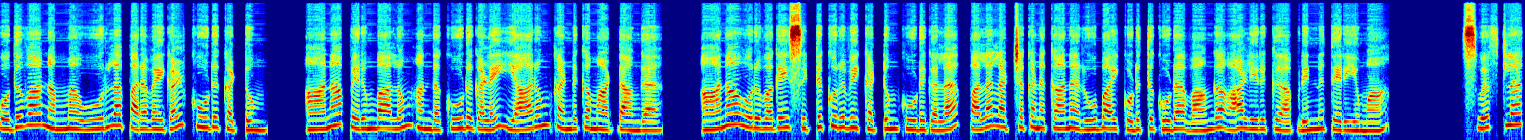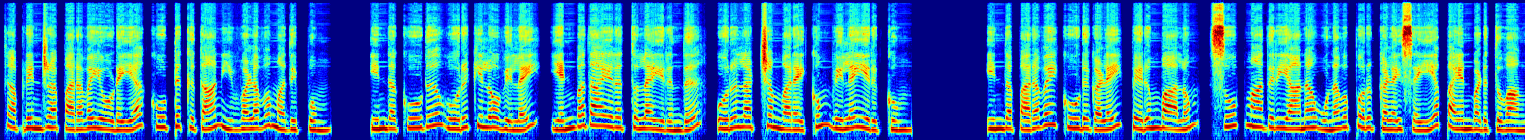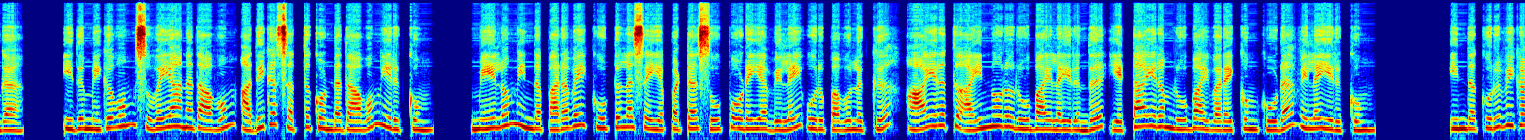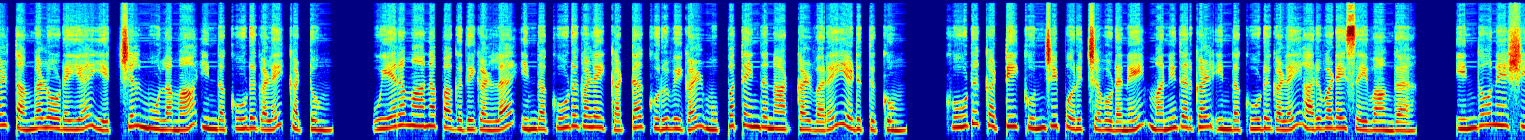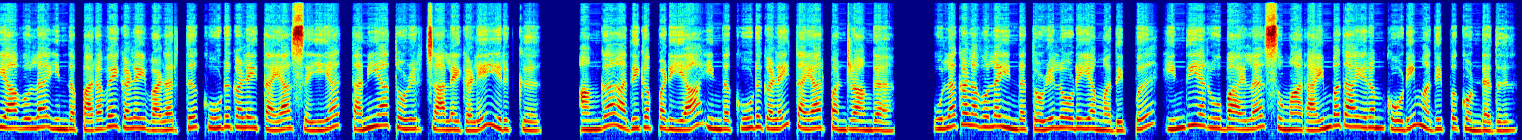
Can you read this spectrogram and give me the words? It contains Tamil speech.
பொதுவா நம்ம ஊர்ல பறவைகள் கூடு கட்டும். ஆனா பெரும்பாலும் அந்த கூடுகளை யாரும் கண்டுக்க மாட்டாங்க. ஆனா ஒரு வகை சிட்டுக்குருவி கட்டும் கூடுகள பல லட்சக்கணக்கான ரூபாய் கொடுத்து கூட வாங்க ஆள் இருக்கு அப்படின்னு தெரியுமா? ஸ்விஃப்ட்லட் அப்படின்ற பறவையோடைய கூட்டுக்கு தான் இவ்வளவு மதிப்பும். இந்த கூடு ஒரு கிலோ விலை எண்பதாயிரத்துல இருந்து ஒரு லட்சம் வரைக்கும் விலை இருக்கும். இந்த பறவை கூடுகளை பெரும்பாலும் சூப் மாதிரியான உணவுப் பொருட்களை செய்ய பயன்படுத்துவாங்க. இது மிகவும் சுவையானதாகவும் அதிக சத்து கொண்டதாகவும் இருக்கும். மேலும் இந்த பறவை கூட்டுல செய்யப்பட்ட சூப்போடைய விலை ஒரு பவுலுக்கு ஆயிரத்து ஐநூறு ரூபாயில இருந்து எட்டாயிரம் ரூபாய் வரைக்கும் கூட விலை இருக்கும். இந்த குருவிகள் தங்களோடைய எச்சில் மூலமா இந்த கூடுகளை கட்டும். உயரமான பகுதிகள்ல இந்த கூடுகளை கட்ட குருவிகள் முப்பத்தைந்து நாட்கள் வரை எடுத்துக்கும். கூடு கட்டி குஞ்சி பொறிச்சவுடனே மனிதர்கள் இந்த கூடுகளை அறுவடை செய்வாங்க. இந்தோனேஷியாவுல இந்த பறவைகளை வளர்த்து கூடுகளை தயார் செய்ய தனியா தொழிற்சாலைகளே இருக்கு. அங்க அதிகப்படியா இந்த கூடுகளை தயார் பண்றாங்க. உலகளவுல இந்த தொழிலோடைய மதிப்பு இந்திய ரூபாயில சுமார் ஐம்பதாயிரம் கோடி மதிப்பு கொண்டது.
